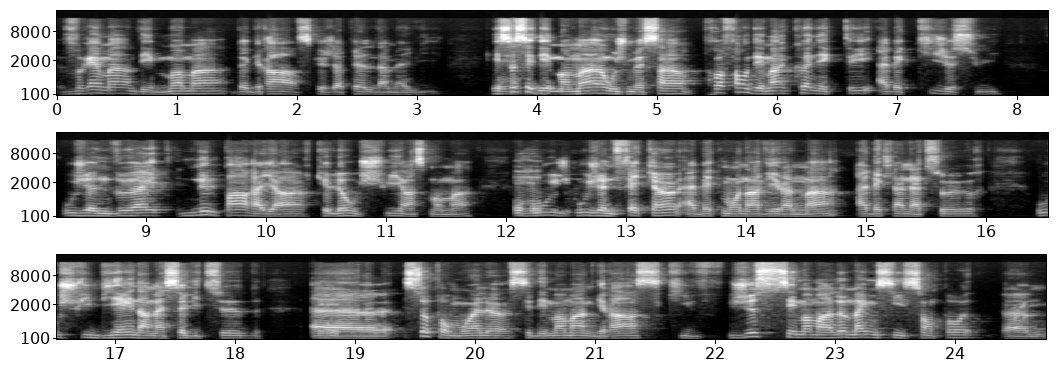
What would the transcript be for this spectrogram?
vraiment des moments de grâce que j'appelle dans ma vie. Et ça, c'est des moments où je me sens profondément connecté avec qui je suis, où je ne veux être nulle part ailleurs que là où je suis en ce moment Mhm. où, je ne fais qu'un avec mon environnement, avec la nature, où je suis bien dans ma solitude. Euh, ça, pour moi, là, c'est des moments de grâce qui, juste ces moments-là, même s'ils sont pas, euh,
